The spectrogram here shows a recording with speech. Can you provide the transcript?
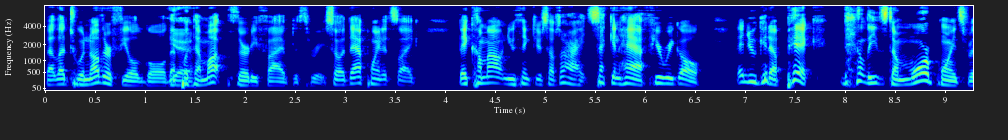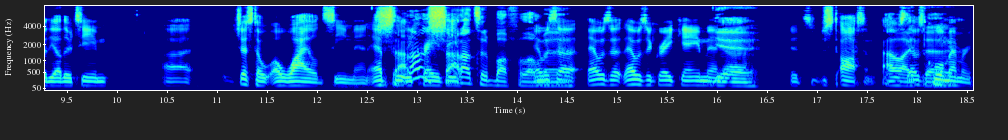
that led to another field goal that Yeah. put them up 35 to 3. So at that point it's like they come out and you think to yourselves, "All right, second half, here we go." Then you get a pick that leads to more points for the other team. Uh, just a, a wild scene, man. Absolutely shout out, crazy. Shout out to the Buffalo, that man. was a that was a that was a great game and yeah. uh, it's just awesome. That I was, like that was a cool memory.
